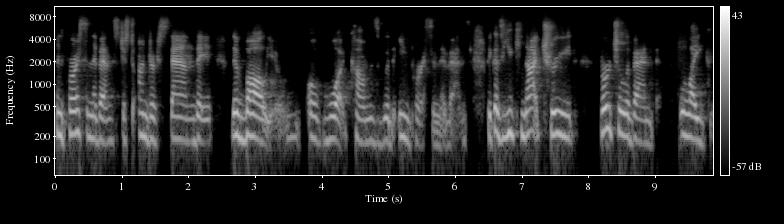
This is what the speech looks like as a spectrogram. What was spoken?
in-person events just to understand the the volume of what comes with in-person events because you cannot treat virtual event like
